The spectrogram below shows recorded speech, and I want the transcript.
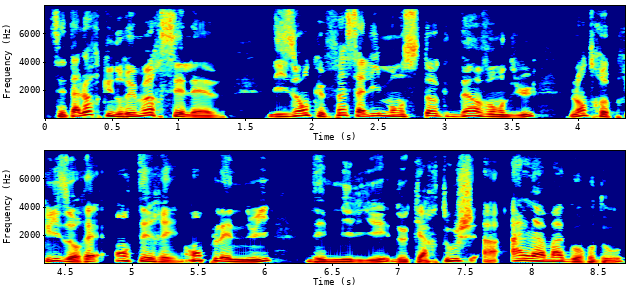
C'est alors qu'une rumeur s'élève, disant que face à l'immense stock d'invendus, l'entreprise aurait enterré en pleine nuit des milliers de cartouches à Alamagordo,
